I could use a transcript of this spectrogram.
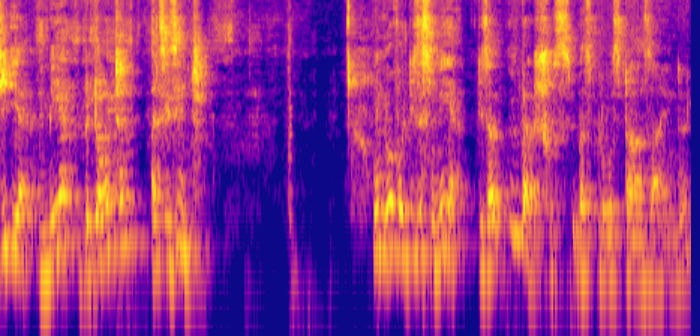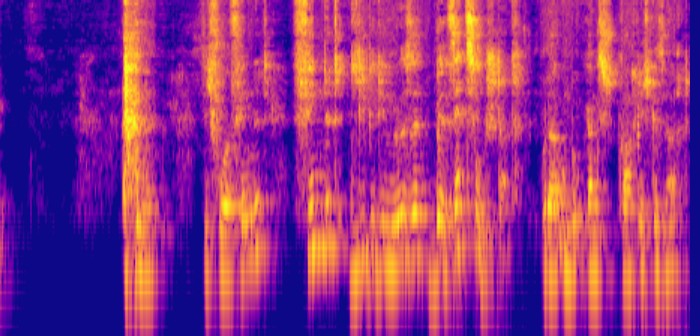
die ihr mehr bedeuten, als sie sind. Und nur wo dieses Mehr, dieser Überschuss übers bloß Daseinende sich vorfindet, findet libidinöse Besetzung statt. Oder umgangssprachlich gesagt,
